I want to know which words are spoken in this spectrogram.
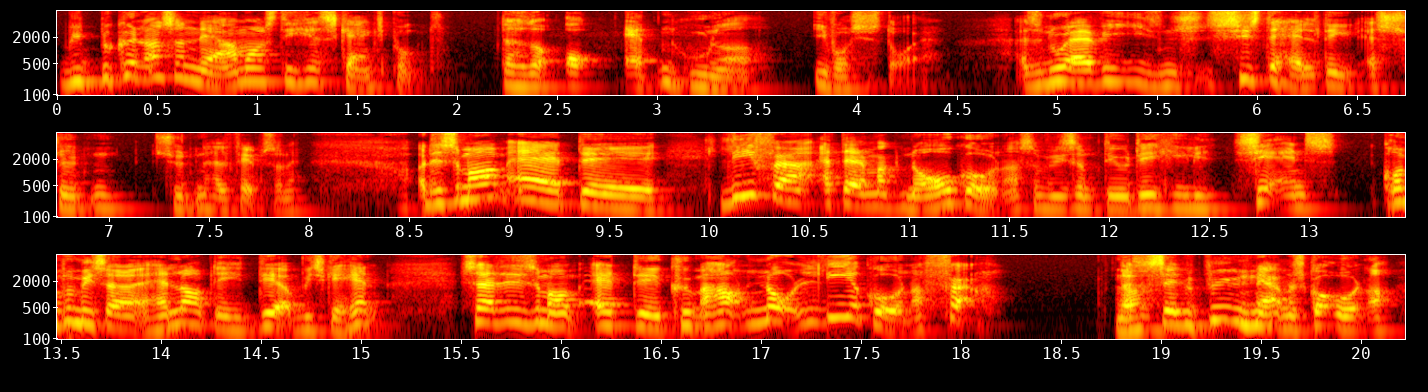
Vi begynder så at nærme os det her skæringspunkt, der hedder år 1800 i vores historie. Altså nu er vi i den sidste halvdel af 17, 1790'erne. Og det er som om, at øh, lige før at Danmark-Norge går under, som ligesom, det er jo det hele seriens grundpræmisser handler om, det er der, vi skal hen, så er det ligesom om, at øh, København når lige at gå under før. Nå. Altså selve byen nærmest går under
